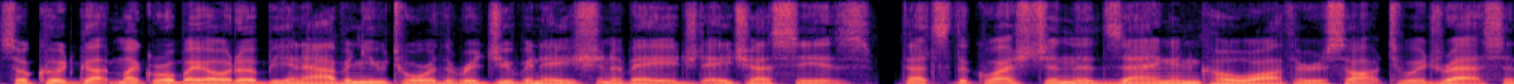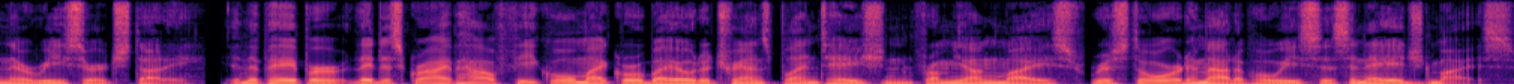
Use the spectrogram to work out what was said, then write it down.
So, could gut microbiota be an avenue toward the rejuvenation of aged HSCs? That's the question that Zhang and co authors sought to address in their research study. In the paper, they describe how fecal microbiota transplantation from young mice restored hematopoiesis in aged mice.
